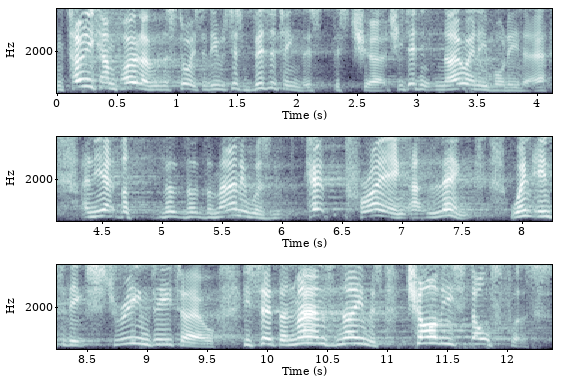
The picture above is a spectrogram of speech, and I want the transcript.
And Tony Campolo in the story said he was just visiting this, this church. He didn't know anybody there. And yet the, the, the man who was kept praying at length went into the extreme detail. He said the man's name is Charlie Stoltzfus.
